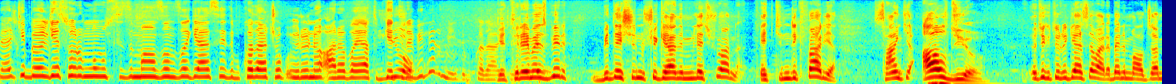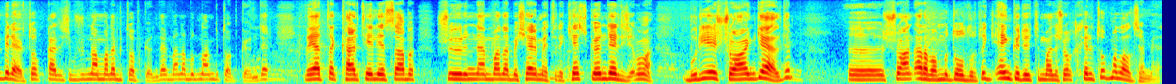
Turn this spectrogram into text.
Belki bölge sorumlumuz sizin mağazanıza gelseydi bu kadar çok ürünü arabaya atıp Yok. getirebilir miydi bu kadar? çok? Getiremez bir. Bir de şimdi şu hani millet şu an etkinlik var ya sanki al diyor. Öteki türlü gelse var ya benim alacağım birer top. Kardeşim şundan bana bir top gönder. Bana bundan bir top gönder. Veyahut da karteli hesabı şu üründen bana beşer metre kes gönder diyeceğim ama buraya şu an geldim. Ee, şu an arabamı doldurup da en kötü ihtimalle şu an 40 top mal alacağım yani.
